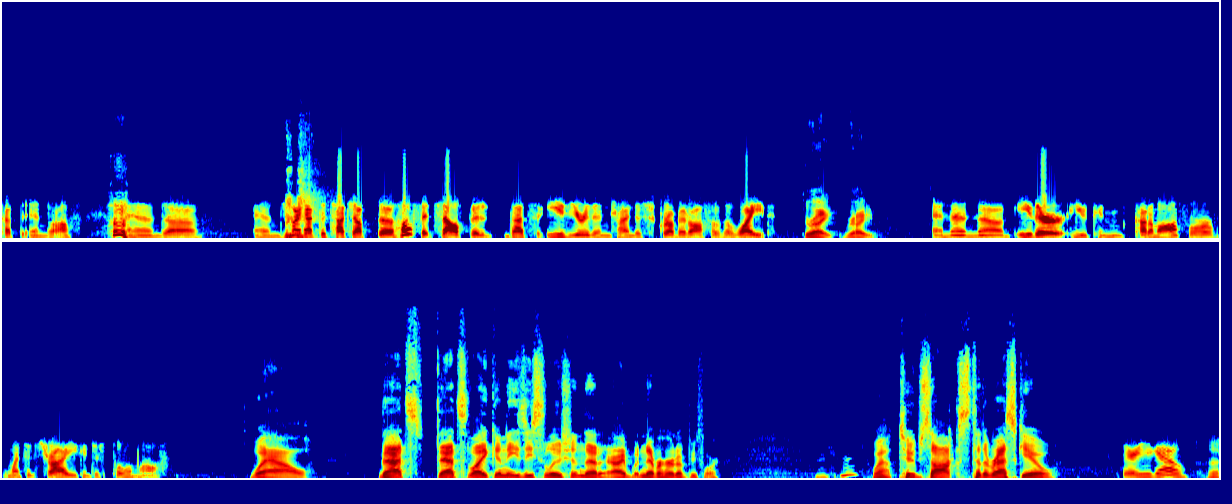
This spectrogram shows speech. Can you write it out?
cut the end off, Huh. and uh, and you might have to touch up the hoof itself, but that's easier than trying to scrub it off of the white. Right, right. And then uh, either you can cut them off, or once it's dry, you can just pull them off. Wow, that's that's like an easy solution that I've never heard of before. Wow, tube socks to the rescue. There you go. Uh,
